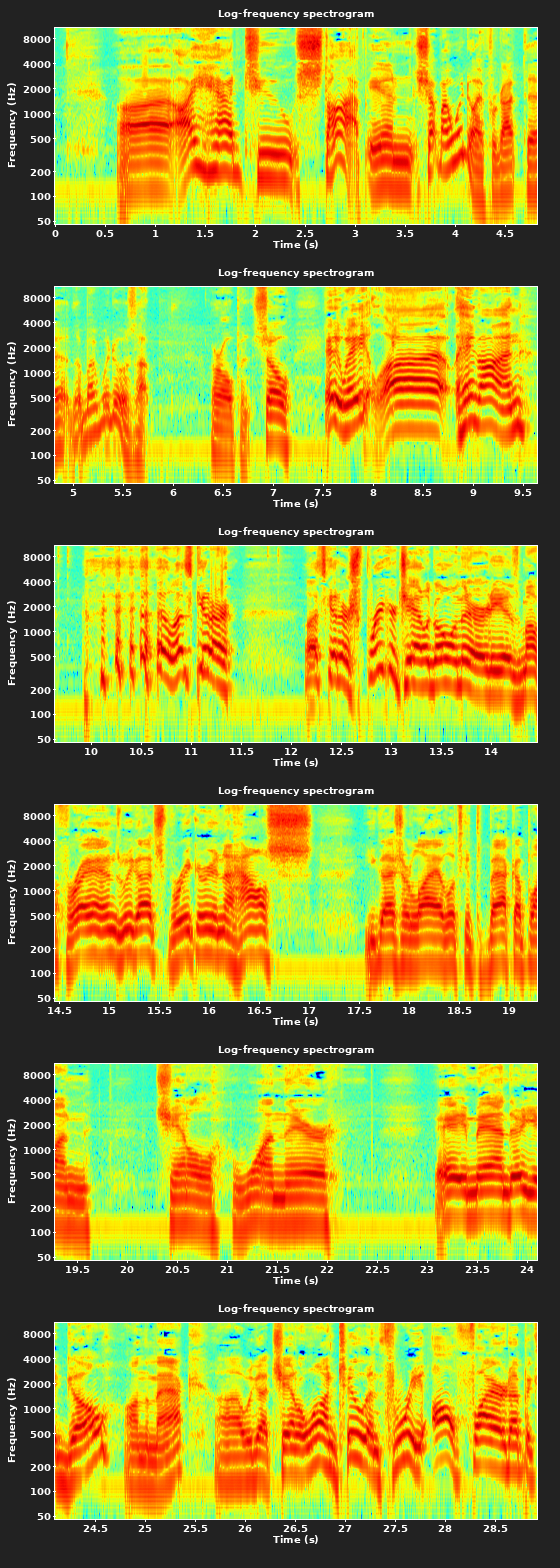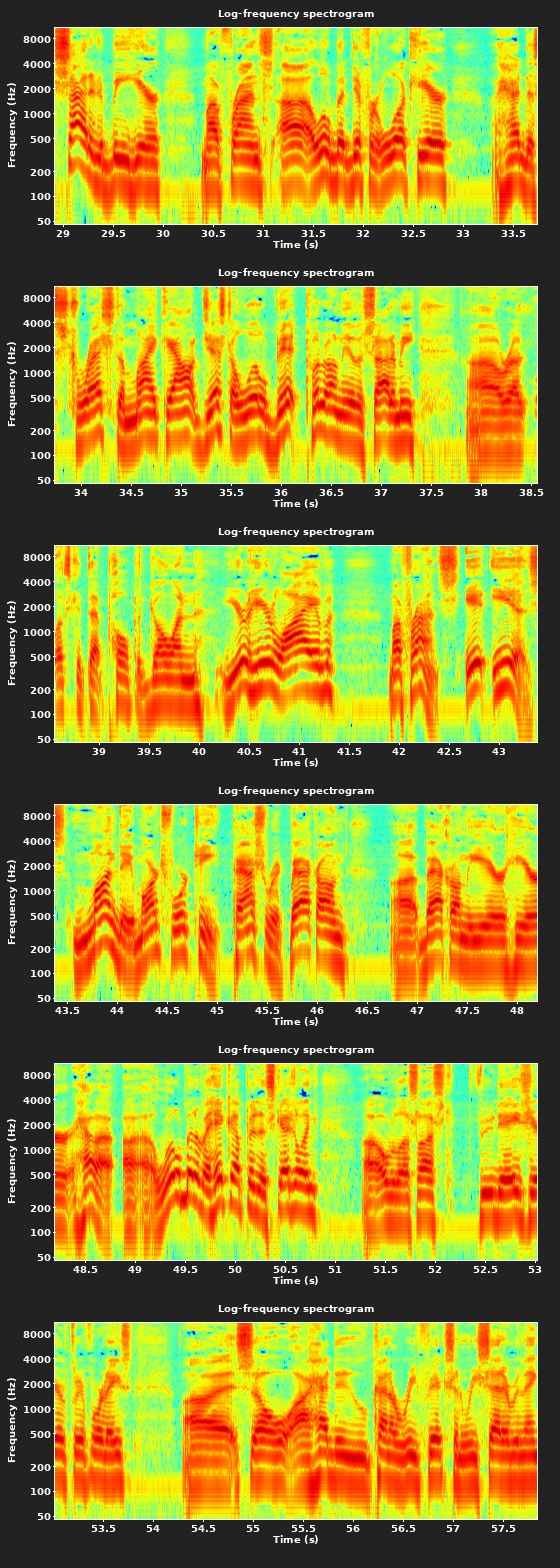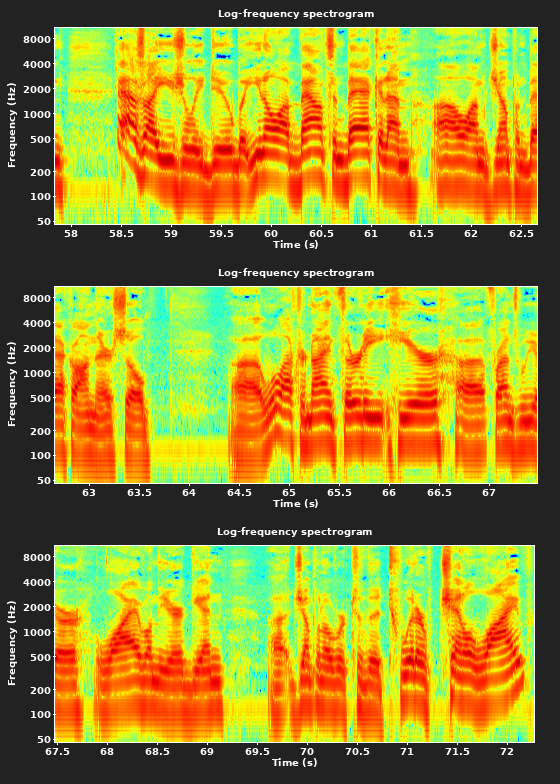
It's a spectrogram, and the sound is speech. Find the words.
Uh, I had to stop and shut my window. I forgot that my window was up are open. So anyway, uh, hang on. let's get our let's get our Spreaker channel going. There it is, my friends. We got Spreaker in the house. You guys are live. Let's get the backup on channel one there. Hey man, there you go on the Mac. Uh, we got channel one, two, and three all fired up, excited to be here, my friends. Uh, a little bit different look here. I had to stretch the mic out just a little bit, put it on the other side of me. All right, let's get that pulpit going. You're here live, my friends. It is Monday, March 14th. Pastor Rick back on uh, back on the air here. Had a, a, little bit of a hiccup in the scheduling uh, over the last few days here, three or four days. Uh, so I had to kind of refix and reset everything as I usually do. But you know, I'm bouncing back and I'm oh, I'm jumping back on there. So uh, a little after 9:30 here, uh, friends, we are live on the air again. Uh, jumping over to the Twitter channel live.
